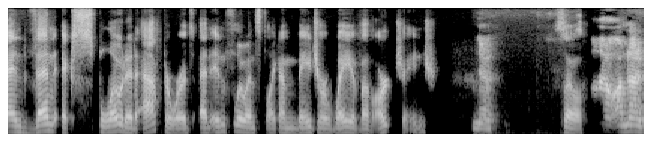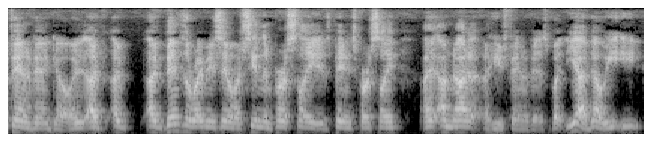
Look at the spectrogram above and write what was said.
and then exploded afterwards and influenced like a major wave of art change yeah so I'm not a fan of Van Gogh. I, have I've I've been to the Wright Museum. I've seen them personally, his paintings personally. I, am not a, a, huge fan of his, but yeah, no, he, he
